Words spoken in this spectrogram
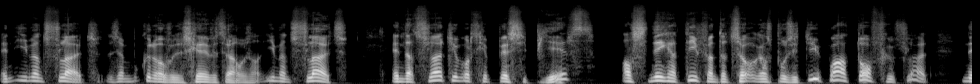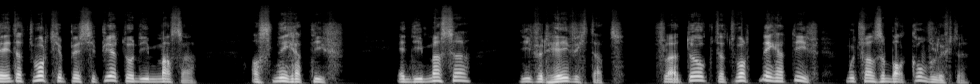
En iemand fluit. Er zijn boeken over geschreven trouwens al. Iemand fluit. En dat fluitje wordt gepercipieerd als negatief, want dat zou ook als positief, wauw, tof, gefluit. Nee, dat wordt gepercipieerd door die massa als negatief. En die massa, die verhevigt dat. Fluit ook, dat wordt negatief, moet van zijn balkon vluchten.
